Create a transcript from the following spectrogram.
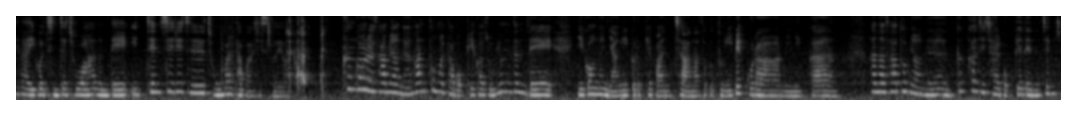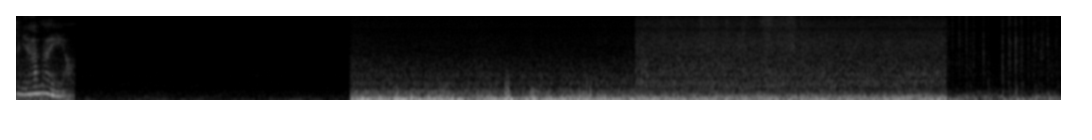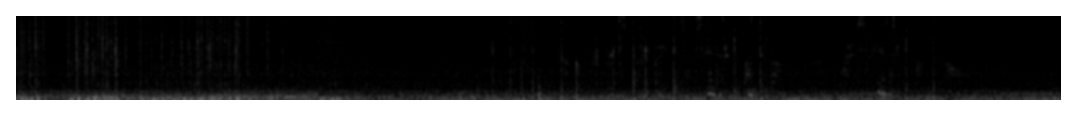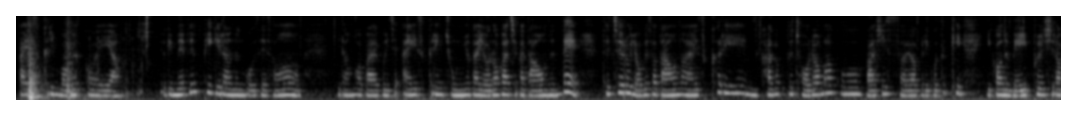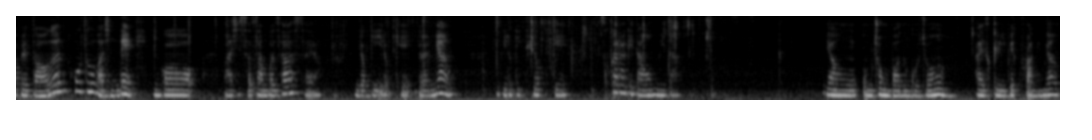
제가 이거 진짜 좋아하는데 이잼 시리즈 정말 다 맛있어요. 큰 거를 사면은 한 통을 다 먹기가 좀 힘든데 이거는 양이 그렇게 많지 않아서 보통 200g이니까 하나 사두면은 끝까지 잘 먹게 되는 잼 중에 하나예요. 아이스크림 먹을 거예요. 여기 메빈픽이라는 곳에서 이런 거 말고 이제 아이스크림 종류가 여러 가지가 나오는데 대체로 여기서 나오는 아이스크림 가격도 저렴하고 맛있어요. 그리고 특히 이거는 메이플 시럽을 넣은 호두 맛인데 이거 맛있어서 한번 사왔어요. 여기 이렇게 열면 여기 이렇게 귀엽게 숟가락이 나옵니다. 양 엄청 많은 거죠. 아이스크림 200g이면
